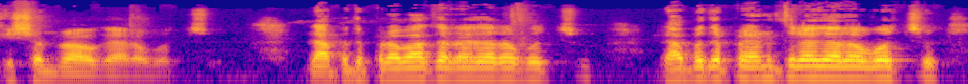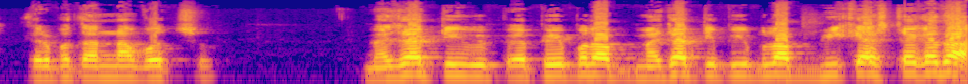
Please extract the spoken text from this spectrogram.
కిషన్ రావు గారు అవ్వచ్చు. లేకపోతే ప్రభాకర్ రావు గారు అవ్వచ్చు. లేకపోతే ప్రణతిరావు గారు అవ్వచ్చు. తిరుపతి అన్న అవ్వచ్చు. Majority people of majority people of మీ క్యాస్టే కదా.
